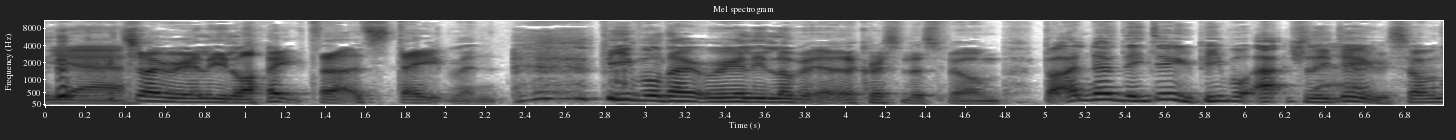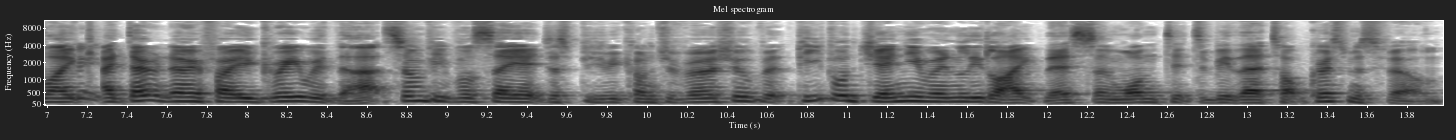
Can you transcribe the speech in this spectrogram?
Yeah. Which I really liked that statement. People don't really love it at a Christmas film, but I know they do. People actually do. Uh-huh. So I'm like, I don't know if I agree with that. Some people say it just to be controversial, but people genuinely like this and want it to be their top Christmas film.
